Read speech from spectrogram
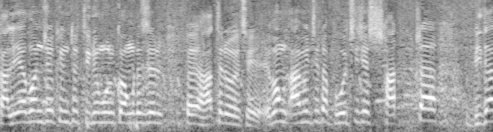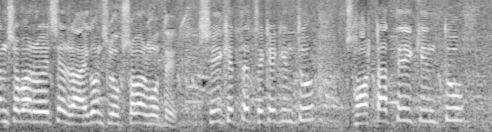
কালিয়াগঞ্জও কিন্তু তৃণমূল কংগ্রেসের হাতে রয়েছে। এবং আমি যেটা বলছি যে সাতটা বিধানসভা রয়েছে রায়গঞ্জ লোকসভার মধ্যে। সেই ক্ষেত্রে থেকে কিন্তু ছটাতেই কিন্তু Santo.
